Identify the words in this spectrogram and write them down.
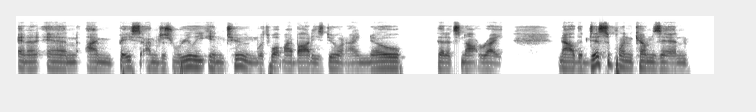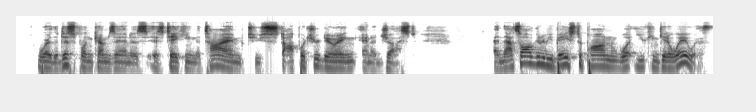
and and I'm base I'm just really in tune with what my body's doing. I know that it's not right. Now the discipline comes in where the discipline comes in is is taking the time to stop what you're doing and adjust. And that's all going to be based upon what you can get away with.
